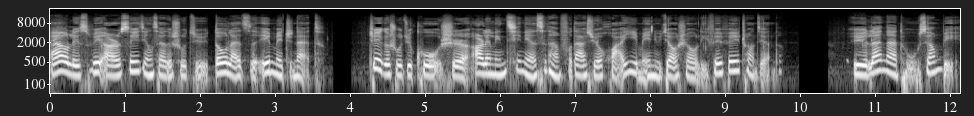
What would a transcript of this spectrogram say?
，Alice VRC 竞赛的数据都来自 ImageNet。这个数据库是2007年斯坦福大学华裔美女教授李菲菲创建的。与 LANET 5相比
